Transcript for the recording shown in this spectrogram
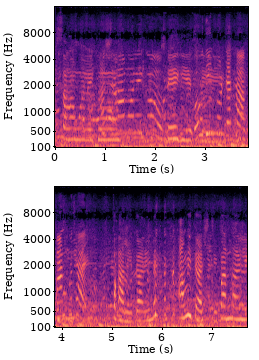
আসসালামু আলাইকুম। পেয়ে গিয়েছি? বহুদিন পর দেখা পান কোথায়? পানি তো না। আমি তো আসছি পান না হলে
